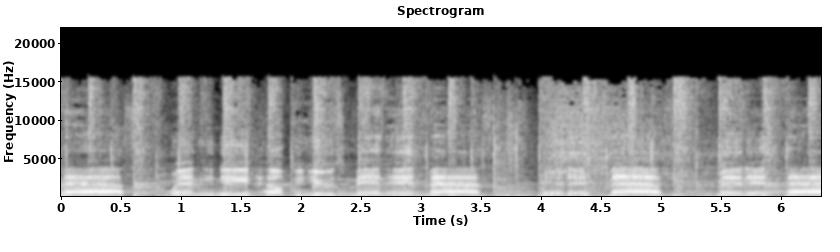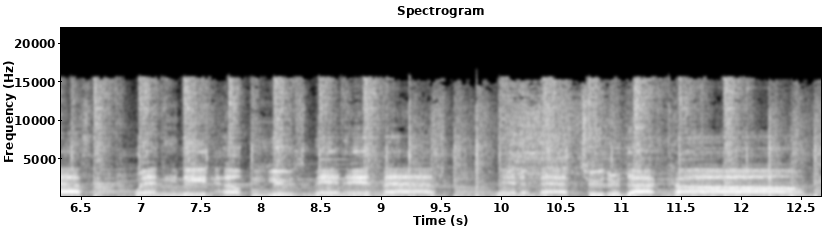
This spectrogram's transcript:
Math. When you need help, you use Minute Math. Minute Math, Minute Math. When you need help, you use Minute Math. MinuteMathTutor.com.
